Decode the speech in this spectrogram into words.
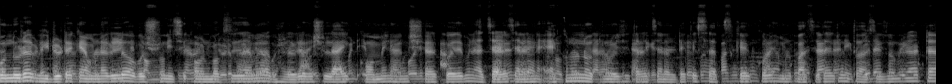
বন্ধুরা ভিডিওটা কেমন লাগল? অবশ্যই নিচে কমেন্ট বক্সে জানাবেন আর ভালো লাগলে অবশ্যই লাইক কমেন্ট এবং শেয়ার করে দেবেন। আর যারা চ্যানেলে এখনও নতুন রয়েছে তারা চ্যানেলটাকে সাবস্ক্রাইব করে আমার পাশে থাকবেন। তো আজকের জন্য টাটা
